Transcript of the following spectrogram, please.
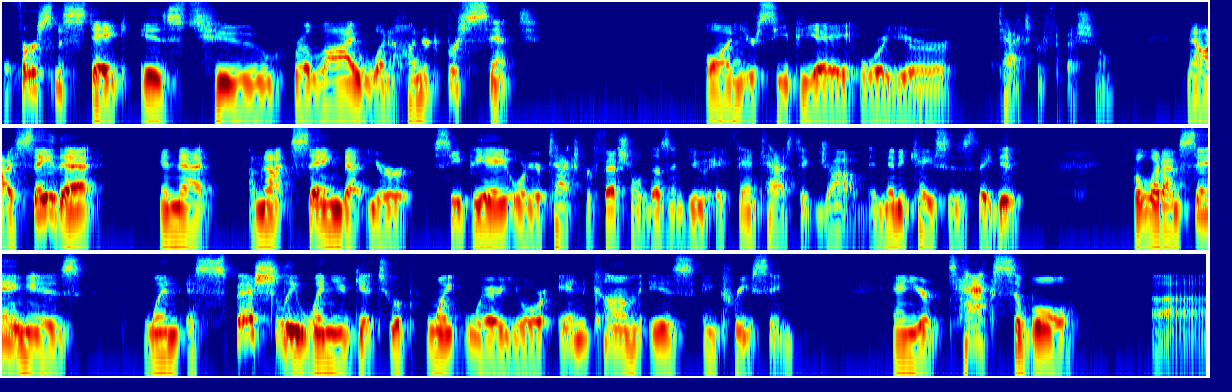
the first mistake is to rely 100% on your cpa or your tax professional now i say that in that I'm not saying that your CPA or your tax professional doesn't do a fantastic job. In many cases, they do. But what I'm saying is, when, especially when you get to a point where your income is increasing and your taxable uh,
